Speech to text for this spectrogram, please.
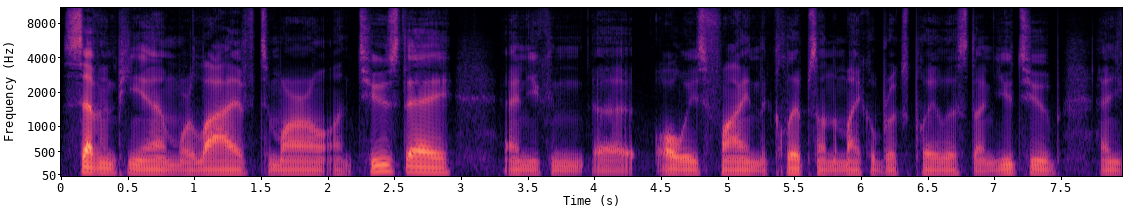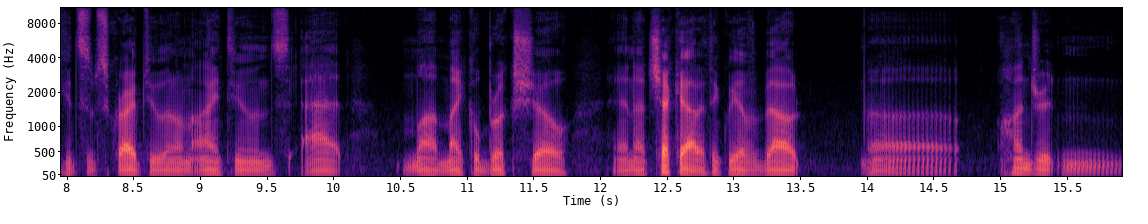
7 p.m. We're live tomorrow on Tuesday, and you can uh, always find the clips on the Michael Brooks playlist on YouTube, and you can subscribe to it on iTunes at uh, Michael Brooks Show. And uh, check out, I think we have about uh, 100 and,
